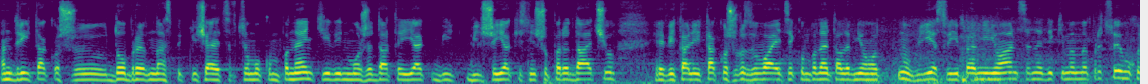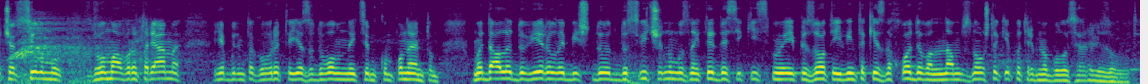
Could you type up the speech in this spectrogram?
Андрій також е, добре в нас підключається в цьому компоненті. Він може дати як бі- більше якіснішу передачу. Е, Віталій також розвиває цей компонент, але в нього ну, є свої певні нюанси, над якими ми працюємо. Хоча в цілому з двома воротарями, я будемо так говорити, я задоволений цим компонентом. Ми дали, довірили більш до- досвідченому знайти десь якісь епізоди, і він таки знаходив, але нам знову ж таки потрібно було це реалізовувати.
